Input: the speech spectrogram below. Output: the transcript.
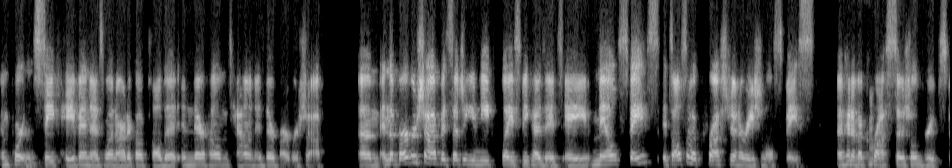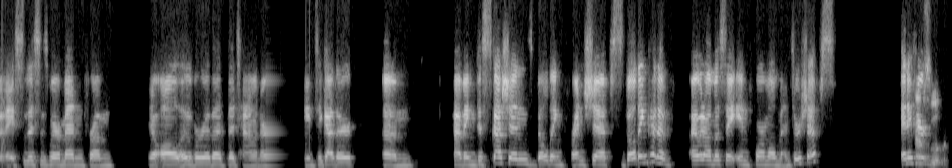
important safe haven, as one article called it, in their hometown is their barbershop. Um, and the barbershop is such a unique place because it's a male space. It's also a cross generational space and kind of a mm-hmm. cross social group space. So this is where men from you know all over the, the town are together, um, having discussions, building friendships, building kind of I would almost say informal mentorships. And if Absolutely.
